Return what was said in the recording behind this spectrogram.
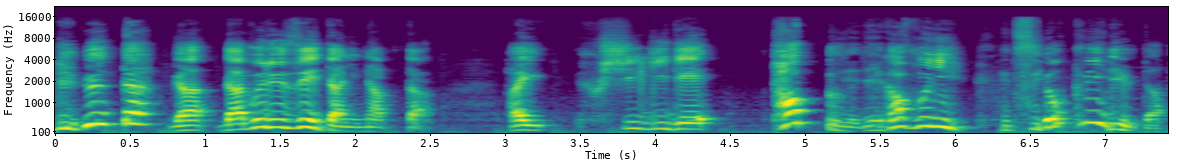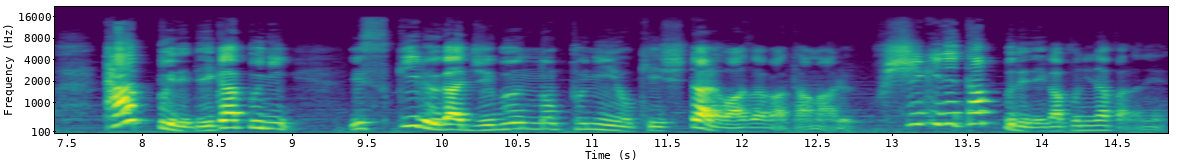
リュータがダブルゼータになった。はい。不思議で、タップでデカプに。強くね、リュータ。タップでデカプに。で、スキルが自分のプニを消したら技が溜まる。不思議でタップでデカプニだからね。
